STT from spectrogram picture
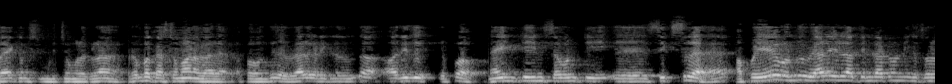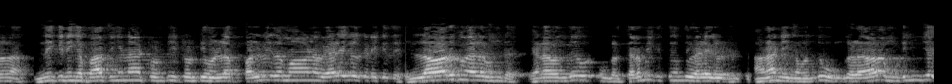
பயோகெமிஸ்ட்ரி முடிச்சவங்களுக்கு எல்லாம் ரொம்ப கஷ்டமான வேலை. அப்ப வந்து வேலை கிடைக்கிறது வந்து அரிது எப்போ? நைன்டீன் செவன்டி சிக்ஸ்ல அப்பயே வந்து வேலையில்லா திண்டாட்டம் நீங்க சொல்லலாம். இன்னைக்கு நீங்க பாத்தீங்கன்னா டுவெண்ட்டி டுவெண்ட்டி ஒன்ல பல்விதமான வேலைகள் கிடைக்குது. எல்லாருக்கும் வேலை உண்டு. ஏன்னா வந்து உங்கள் திறமைக்கு தகுந்த வேலைகள் இருக்கு. ஆனா நீங்க வந்து உங்களால முடிஞ்ச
